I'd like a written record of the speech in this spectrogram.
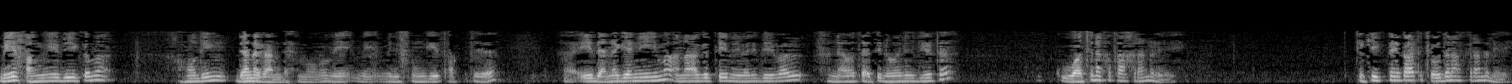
මේ සංවේදීකම හොඳින් දැනගන්න හැමෝම මේ මේ මිනිසුන්ගේ తত্ত্বය ඒ දැන ගැනීම අනාගතයේ මෙවැනි දේවල් නැවත ඇති නොවන විදිහට වචන කතා කරන්න නෙවෙයි. එක එක්කෙනාට චෝදනා කරන්න නෙවෙයි.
